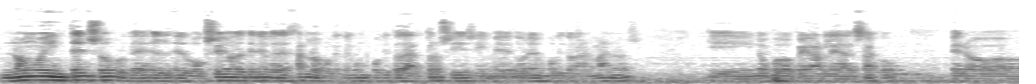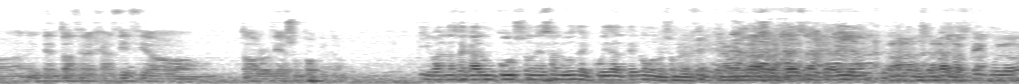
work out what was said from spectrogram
No muy intenso, porque el, el boxeo he tenido que dejarlo porque tengo un poquito de artrosis y me duelen un poquito las manos y no puedo pegarle al saco, pero intento hacer ejercicio todos los días un poquito. Y van a sacar un curso de salud de cuídate como los hombres G, que era una de las sorpresas que había. que lo sepáis. fascículos,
